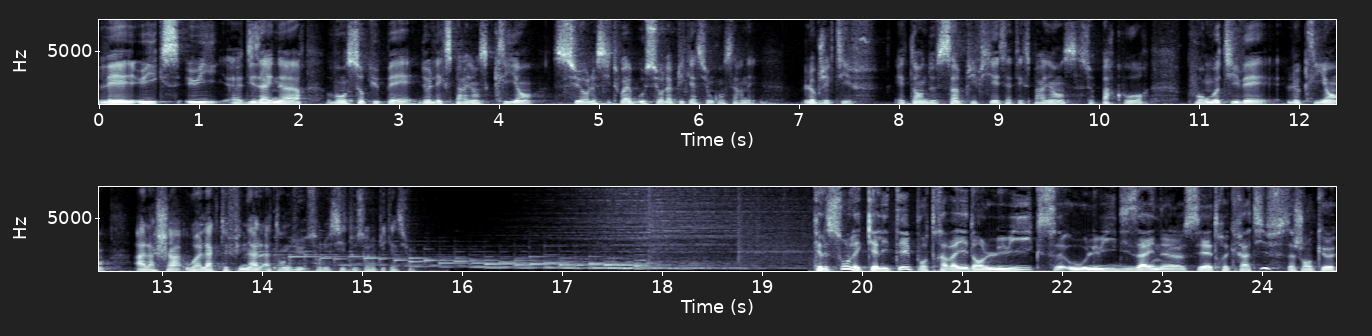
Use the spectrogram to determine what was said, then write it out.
Les UX, UI designers vont s'occuper de l'expérience client sur le site web ou sur l'application concernée. L'objectif, étant de simplifier cette expérience, ce parcours, pour motiver le client à l'achat ou à l'acte final attendu sur le site ou sur l'application. Quelles sont les qualités pour travailler dans l'UX ou l'UI design? Euh, C'est être créatif, sachant que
